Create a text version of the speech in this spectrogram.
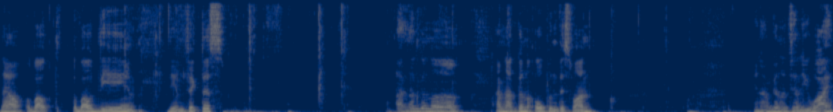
Now about about the the Invictus, I'm not gonna I'm not gonna open this one and I'm gonna tell you why.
